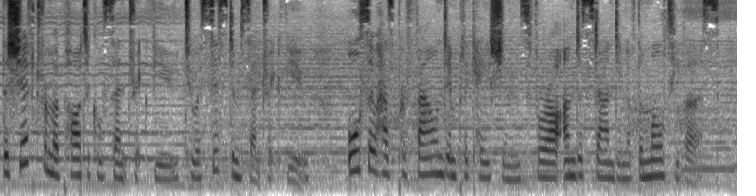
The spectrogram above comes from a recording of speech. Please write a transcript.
The shift from a particle centric view to a system centric view also has profound implications for our understanding of the multiverse.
